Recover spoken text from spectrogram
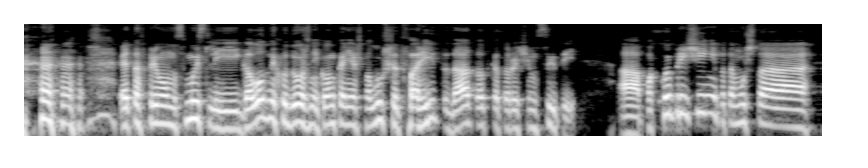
это в прямом смысле. И голодный художник, он, конечно, лучше творит, да, тот, который чем сытый. А по какой причине? Потому что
